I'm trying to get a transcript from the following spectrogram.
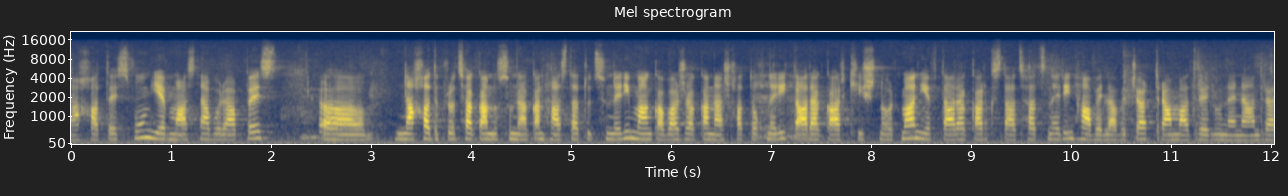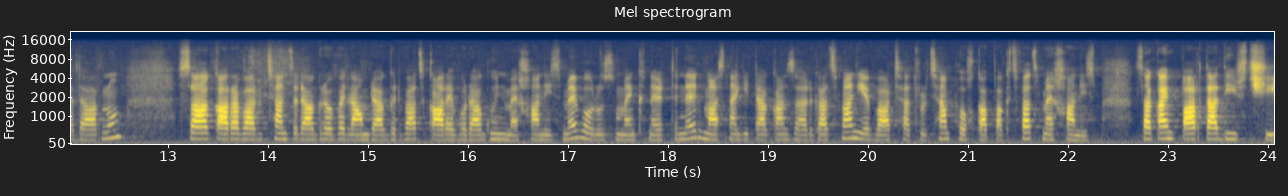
նախատեսվում եւ մասնավորապես նախադպրոցական ուսումնական հաստատությունների մանկավարժական աշխատողների տարակարգի շնորհման եւ տարակարգ ստացածներին հավելավճար տրամադրելուն են անդրադառնում Սա կառավարության ծրագրով էլ ամրագրված կարևորագույն մեխանիզմ է, որ ուզում ենք ներդնել մասնագիտական զարգացման եւ վարչատրության փոխկապակցված մեխանիզմ։ Սակայն պարտադիր չի,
